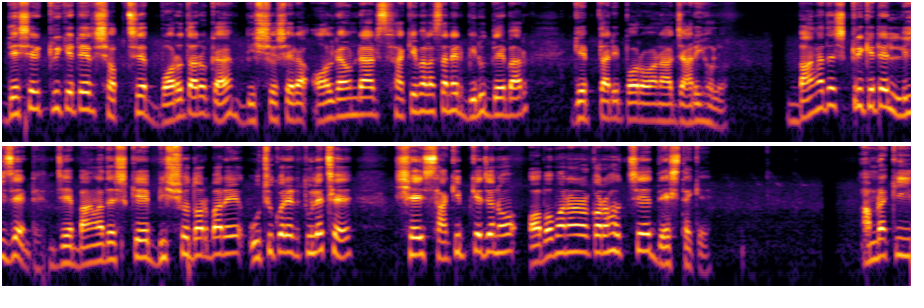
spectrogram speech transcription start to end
দেশের ক্রিকেটের সবচেয়ে বড় তারকা বিশ্বসেরা অলরাউন্ডার সাকিব আল হাসানের বিরুদ্ধে এবার গ্রেপ্তারি পরোয়ানা জারি হলো। বাংলাদেশ ক্রিকেটের লিজেন্ড যে বাংলাদেশকে বিশ্ব দরবারে উঁচু করে তুলেছে, সেই সাকিবকে যেন অবমাননা করা হচ্ছে দেশ থেকে। আমরা কি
